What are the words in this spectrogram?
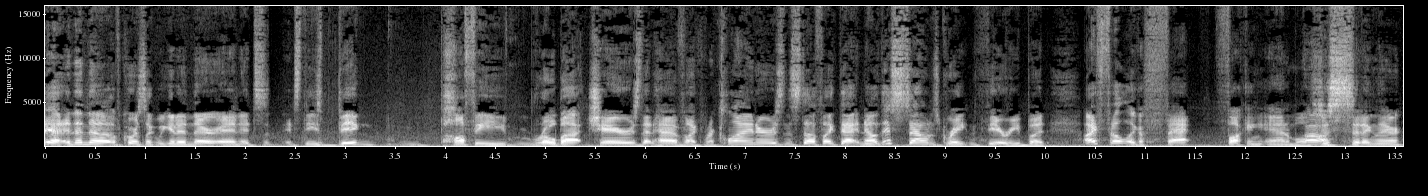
Yeah, and then uh, of course, like we get in there, and it's it's these big, puffy robot chairs that have like recliners and stuff like that. Now, this sounds great in theory, but I felt like a fat fucking animal Oh. just sitting there.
